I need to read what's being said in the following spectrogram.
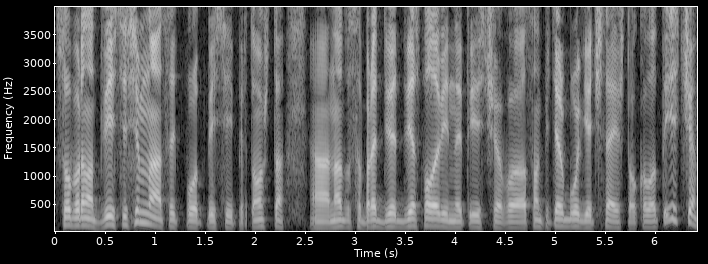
собрано 217 подписей, при том, что а, надо собрать 2500 в Санкт-Петербурге, я читаю, что около тысячи,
